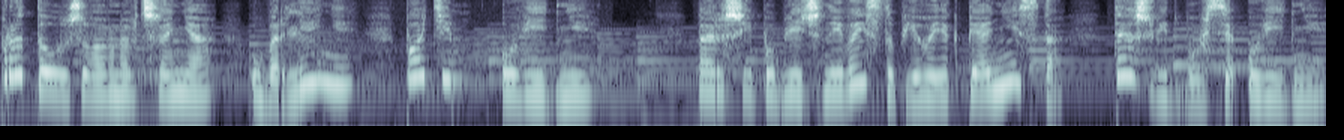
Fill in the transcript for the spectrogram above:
продовжував навчання у Берліні, потім у Відні. Перший публічний виступ його як піаніста теж відбувся у Відні,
